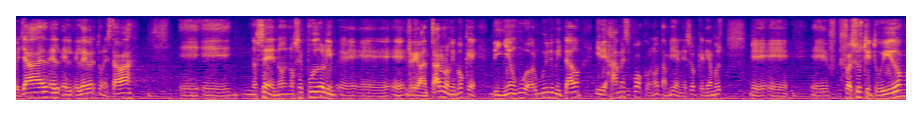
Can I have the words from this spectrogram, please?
pues ya el, Everton estaba eh, eh, no sé, no, no se pudo eh, levantar, lo mismo que Diñé, un jugador muy limitado, y de James poco, ¿no? También, eso queríamos, fue sustituido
